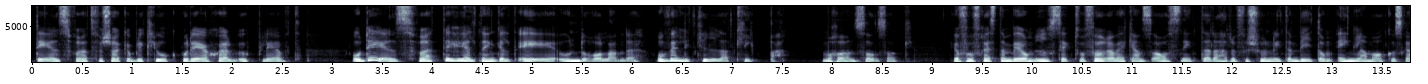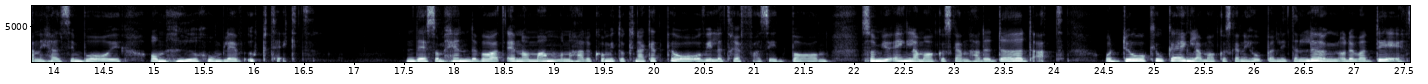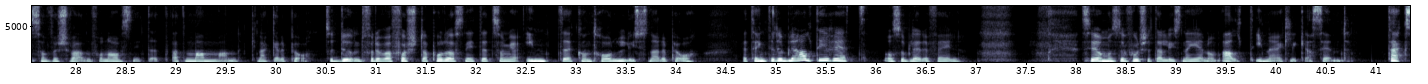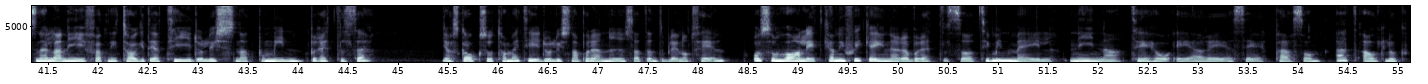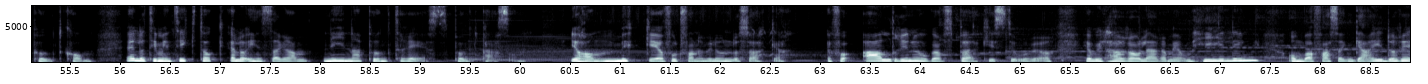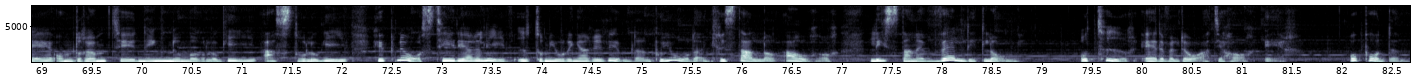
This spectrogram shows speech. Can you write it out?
Dels för att försöka bli klok på det jag själv upplevt och dels för att det helt enkelt är underhållande och väldigt kul att klippa. Bara en sån sak. Jag får förresten be om ursäkt för förra veckans avsnitt där det hade försvunnit en bit om änglamakerskan i Helsingborg om hur hon blev upptäckt. Det som hände var att en av mammorna hade kommit och knackat på och ville träffa sitt barn som ju änglamakerskan hade dödat. Och då kokade änglamakerskan ihop en liten lögn och det var det som försvann från avsnittet, att mamman knackade på. Så dumt, för det var första poddavsnittet som jag inte kontrolllyssnade på. Jag tänkte det blir alltid rätt och så blev det fel. Så jag måste fortsätta lyssna igenom allt innan jag klickar sänd. Tack snälla ni för att ni tagit er tid och lyssnat på min berättelse. Jag ska också ta mig tid att lyssna på den nu så att det inte blir något fel. Och som vanligt kan ni skicka in era berättelser till min mail nina outlook.com eller till min TikTok eller Instagram nina.therese.persson. Jag har mycket jag fortfarande vill undersöka. Jag får aldrig nog av spökhistorier. Jag vill höra och lära mig om healing, om vad fasen guider är, om drömtydning, numerologi, astrologi, hypnos, tidigare liv, utomjordingar i rymden, på jorden, kristaller, auror. Listan är väldigt lång. Och tur är det väl då att jag har er. Och podden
